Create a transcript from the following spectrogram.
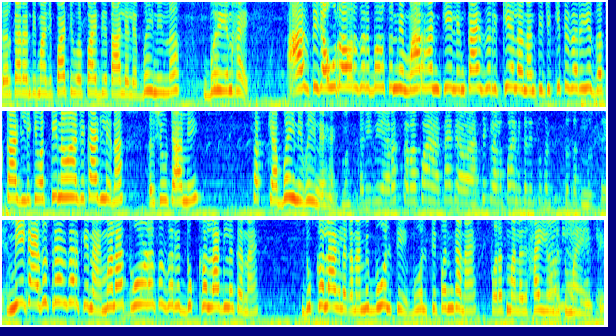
तर कारण ती माझी पाठीवर पाय देत आलेल्या बहिणीनं बहीण आहे. आज तिच्या उरावर जरी बसून मी मारहाण केली आणि काय जरी केलं ना आणि तिची किती जरी इज्जत काढली किंवा तिनं माझी काढली ना तर शेवटी आम्ही सख्या बहिणी बहिणी आहे. मग कधी बी रक्ताला पा काय त्या चिखलाला पाणी कधी मी काय दुसऱ्यांसारखी नाही. मला थोडस जरी दुःख लागलं का नाही दुःख लागलं का नाही? मी बोलती बोलती पण का नाही? परत मला हाय एवढीच येते.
